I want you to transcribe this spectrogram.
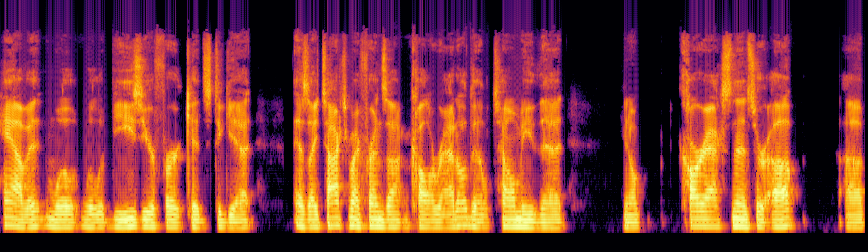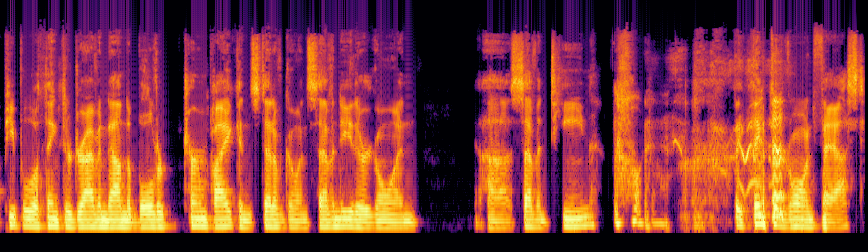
have it and will, will it be easier for our kids to get? As I talk to my friends out in Colorado, they'll tell me that, you know, car accidents are up. Uh, people will think they're driving down the Boulder Turnpike instead of going 70, they're going uh, 17. Oh, They think they're going fast.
